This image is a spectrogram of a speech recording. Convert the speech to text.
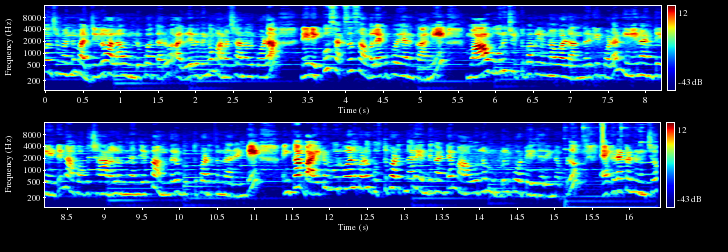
కొంచెం మంది మధ్యలో అలా ఉండిపోతారు. అదే విధంగా మన ఛానల్ కూడా నేను ఎక్కువ సక్సెస్ అవ్వలేకపోయాను కానీ మా ఊరు చుట్టుపక్కల ఉన్న వాళ్ళందరికీ కూడా నేనంటే ఏంటి నాకు ఒక ఛానల్ ఉందని చెప్పి అందరూ గుర్తుపడుతున్నారండి. ఇంకా బయట ఊరు వాళ్ళు కూడా గుర్తుపడుతున్నారు. ఎందుకంటే మా ఊర్లో ముగ్గులు పోటీలు జరిగినప్పుడు ఎక్కడెక్కడి నుంచో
